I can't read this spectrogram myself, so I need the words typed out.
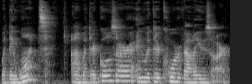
what they want, uh, what their goals are, and what their core values are.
